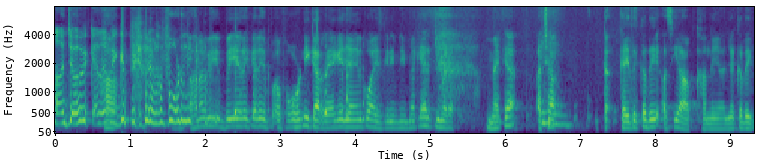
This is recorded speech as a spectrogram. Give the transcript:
ਹਾਂ ਜੋ ਵੀ ਕਹਿੰਦੇ ਵੀ ਗਿਫਟ ਕਰਨਾ ਫੋੜ ਨਹੀਂ ਹਨਾ ਵੀ ਵੀ ਇਹਦੇ ਘਰੇ ਅਫੋਰਡ ਨਹੀਂ ਕਰ ਰਹੇ ਜਾਂ ਇਹਨਾਂ ਕੋ ਆਈਸਕ੍ਰੀਮ ਨਹੀਂ। ਮੈਂ ਕਿਹਾ ਯਾਰ ਕੀ ਮੈਂ ਮੈਂ ਕਿਹਾ ਅੱਛਾ ਕਦੇ ਕਦੇ ਅਸੀਂ ਆਪ ਖਾਂਦੇ ਆ ਜਾਂ ਕਦੇ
